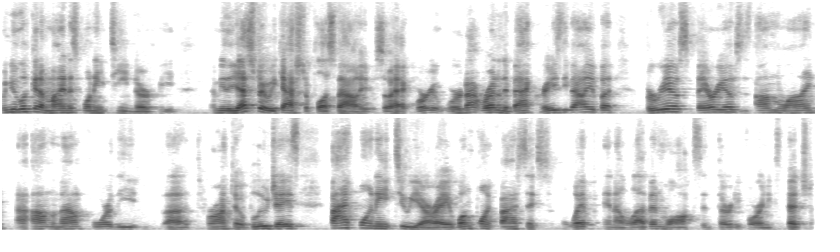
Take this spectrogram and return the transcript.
when you look at a minus 118 Nerfy, I mean, yesterday we cashed a plus value, so heck, we're we're not running it back crazy value, but Berrios Berrios is on the line uh, on the mound for the uh, Toronto Blue Jays. 5.82 ERA, 1.56 whip, and 11 walks in 34 innings pitched.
